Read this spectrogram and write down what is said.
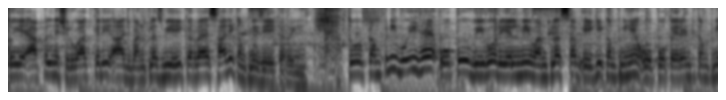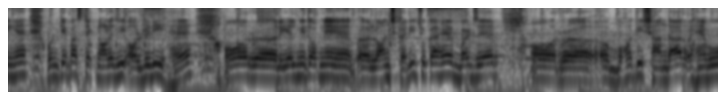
तो ये एप्पल ने शुरुआत करी, आज वन प्लस भी यही कर रहा है, सारी कंपनीज़ यही कर रही हैं। तो कंपनी वही है Oppo Vivo Realme one plus सब एक ही कंपनी है ओप्पो पेरेंट कंपनी है, उनके पास टेक्नोलॉजी ऑलरेडी है और रियलमी तो अपने लॉन्च कर ही चुका है बर्ड्स एयर और बहुत ही शानदार हैं वो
